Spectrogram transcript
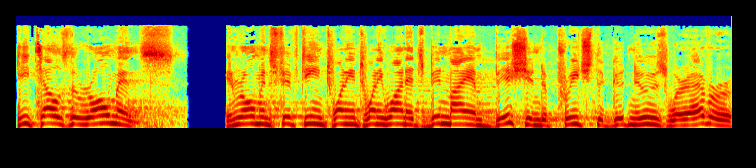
He tells the Romans in Romans 15, 20, and 21, it's been my ambition to preach the good news wherever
